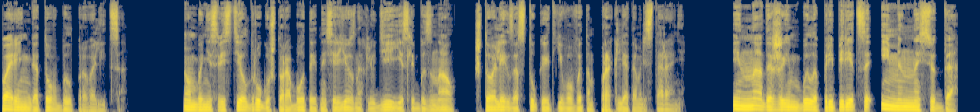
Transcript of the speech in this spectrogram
Парень готов был провалиться. Он бы не свистел другу, что работает на серьезных людей, если бы знал, что Олег застукает его в этом проклятом ресторане. И надо же им было припереться именно сюда.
